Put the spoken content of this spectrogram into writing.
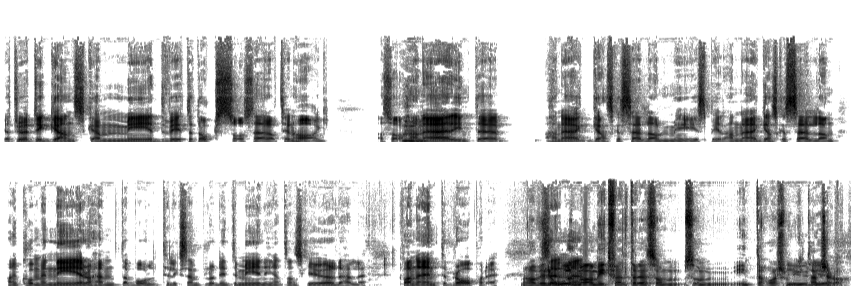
jag tror att det är ganska medvetet också, så här av Ten Hag. Alltså, Mm. han är inte, han är ganska sällan med i spel. Han är ganska sällan, han kommer ner och hämtar boll till exempel. Och det är inte meningen att han ska göra det heller. För han är inte bra på det. Men har vi Sen- råd med ha mittfältare som, som inte har så är mycket toucher det. då?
